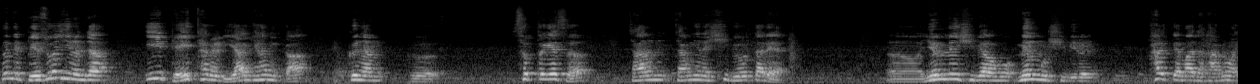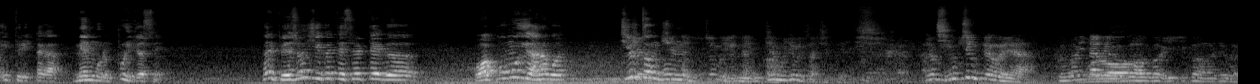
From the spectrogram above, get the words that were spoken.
근데 배수원 씨는 이제 이 데이터를 이야기하니까 그냥 그 섭득해서 작, 작년에 12월 달에 어, 연면 시비하고 맹물 시비를 할 때마다 하루나 이틀 있다가 맹물을 뿌려줬어요. 근데 배수원 씨 그때 쓸 때 그 고압 뽀무기 안 하고 질통 부 지금 얘기하니까. 지금 지금 다친대. 여기 6층 뼈야. 그거 있다면 물론. 그거 그거 이거 이거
